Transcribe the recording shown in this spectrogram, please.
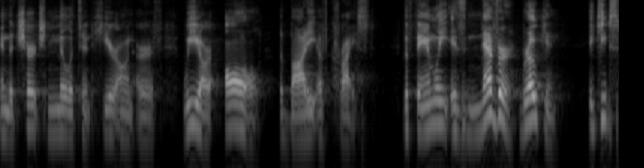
and the church militant here on earth. We are all the body of Christ. The family is never broken. It keeps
